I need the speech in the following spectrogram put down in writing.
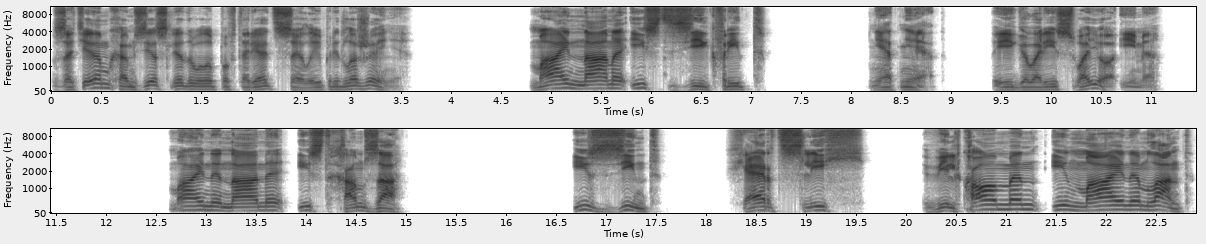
Затем Хамзе следовало повторять целые предложения. «Mein Name ist Зигфрид». «Нет-нет, ты говори свое имя». Meine Name ist Hamza. Is sind herzlich willkommen in meinem Land.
